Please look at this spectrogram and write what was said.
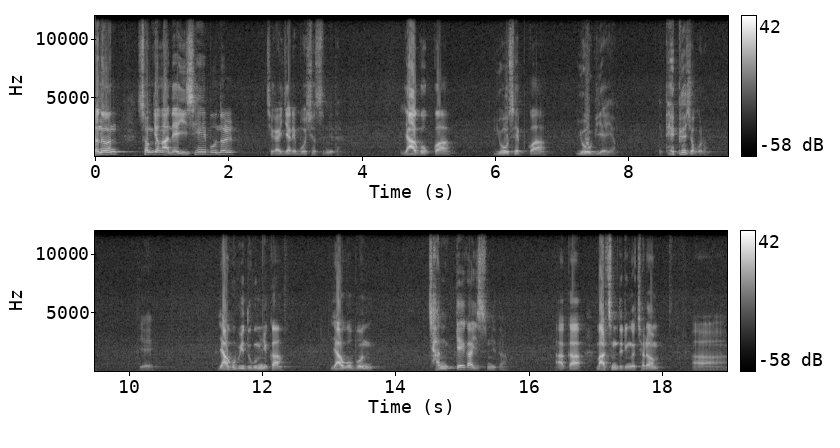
저는 성경 안에 이 세 분을 제가 이 자리에 모셨습니다. 야곱과 요셉과 욥이에요. 대표적으로. 예. 야곱이 누굽니까? 야곱은 잔깨가 있습니다. 아까 말씀드린 것처럼 아,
